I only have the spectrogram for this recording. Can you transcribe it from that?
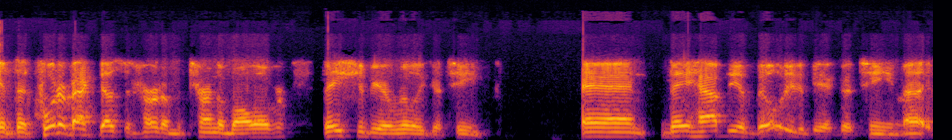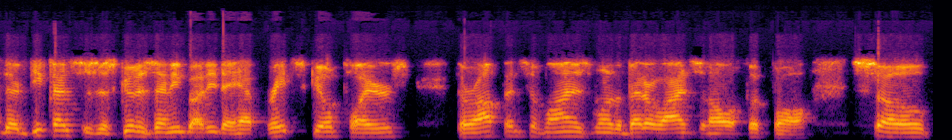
If the quarterback doesn't hurt them and turn the ball over, they should be a really good team. And they have the ability to be a good team. Uh, their defense is as good as anybody. They have great skill players. Their offensive line is one of the better lines in all of football. So,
